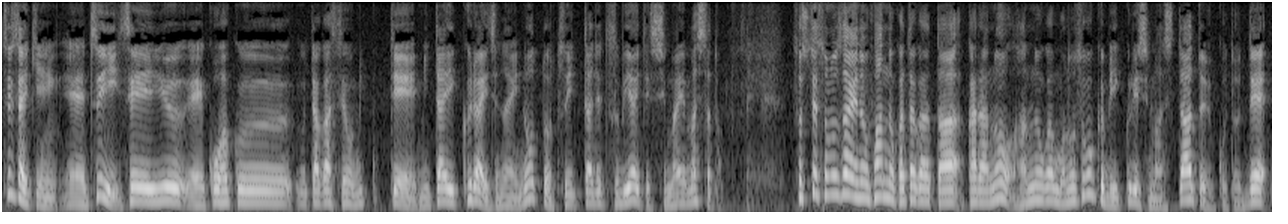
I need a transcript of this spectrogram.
つい最近、えー、つい声優、えー、紅白歌合戦を見てみたいくらいじゃないの？とツイッターでつぶやいてしまいましたと。そしてその際のファンの方々からの反応がものすごくびっくりしましたということで、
